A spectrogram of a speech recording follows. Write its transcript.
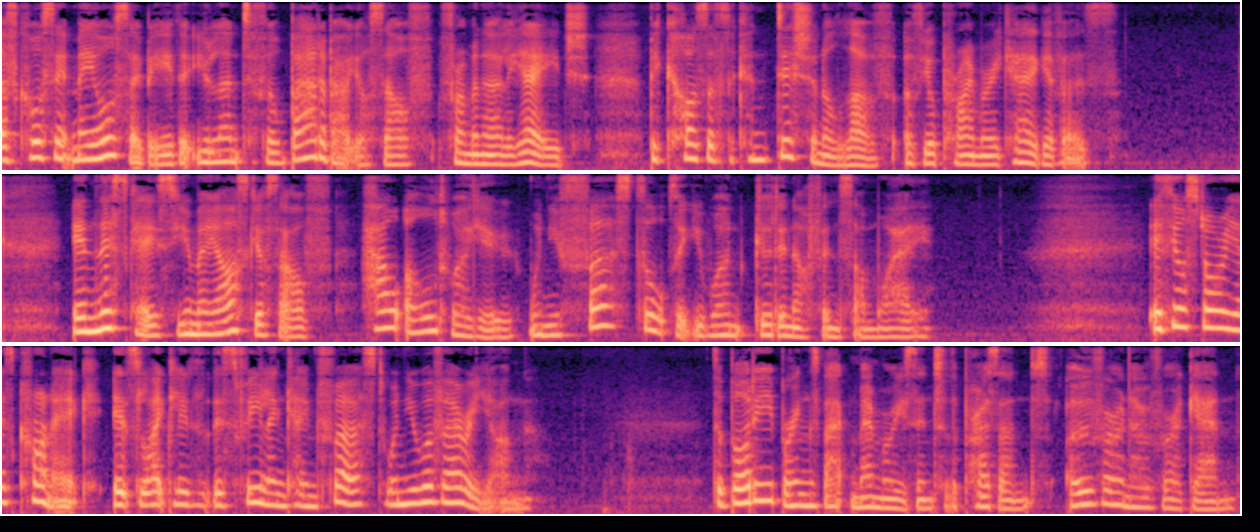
Of course, it may also be that you learnt to feel bad about yourself from an early age because of the conditional love of your primary caregivers. In this case, you may ask yourself, how old were you when you first thought that you weren't good enough in some way? If your story is chronic, it's likely that this feeling came first when you were very young. The body brings back memories into the present over and over again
